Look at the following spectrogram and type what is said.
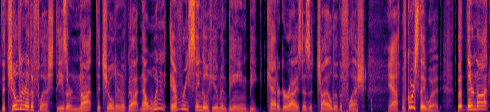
The children of the flesh, these are not the children of God. Now, wouldn't every single human being be categorized as a child of the flesh? Yeah. Of course they would. But they're not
